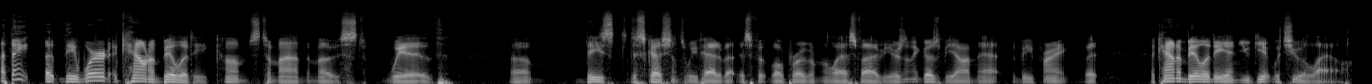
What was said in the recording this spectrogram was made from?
I think uh, the word accountability comes to mind the most with um, these discussions we've had about this football program in the last five years, and it goes beyond that, to be frank. But accountability and you get what you allow.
